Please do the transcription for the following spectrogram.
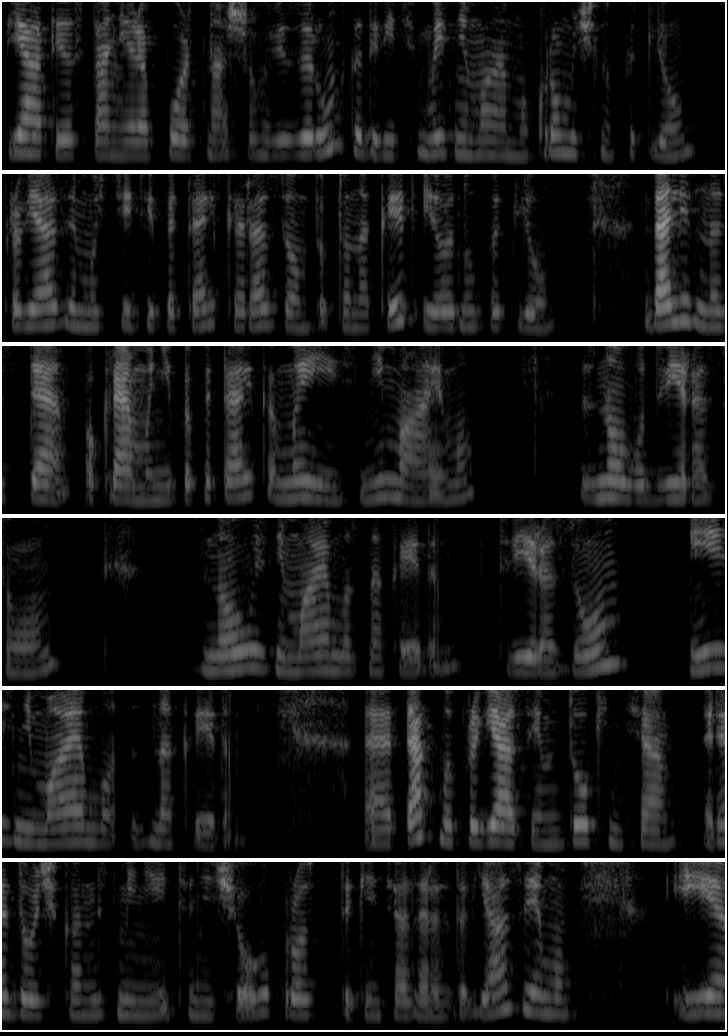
П'ятий останній рапорт нашого візерунка. Дивіться, ми знімаємо кромочну петлю, пров'язуємо ці дві петельки разом, тобто накид і одну петлю. Далі в нас йде окремо ніби петелька, ми її знімаємо. Знову дві разом, знову знімаємо з накидом. Дві разом і знімаємо з накидом. Так, ми пров'язуємо до кінця рядочка, не змінюється нічого, просто до кінця зараз дов'язуємо. І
